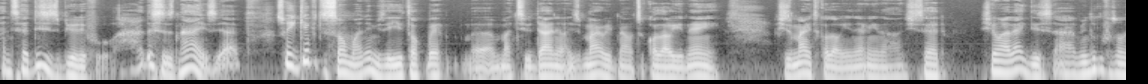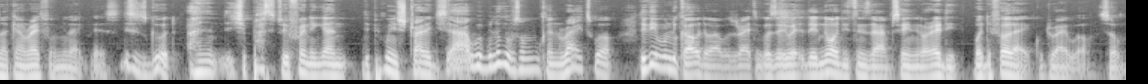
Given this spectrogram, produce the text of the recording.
And he said, this is beautiful. Ah, this is nice. Yeah. So he gave it to someone. His name is Eyitokpe uh, Matthew Daniel. He's married now to Kola Oyinneyin. She's married to Kola Oyinneyin now. And she said, she I like this. I've been looking for someone that can write for me like this. This is good. And she passed it to a friend again. The people in strategy said, ah, we've been looking for someone who can write well. They didn't even look at how I was writing because they, they know all the things that I'm saying already, but they felt like I could write well. So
